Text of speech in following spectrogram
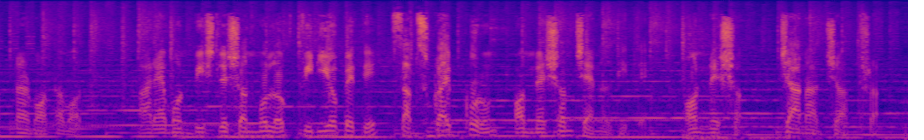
আপনার মতামত। আর এমন বিশ্লেষণমূলক ভিডিও পেতে সাবস্ক্রাইব করুন অন্বেষণ চ্যানেলটিতে অন্বেষণ, জানার যাত্রা।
